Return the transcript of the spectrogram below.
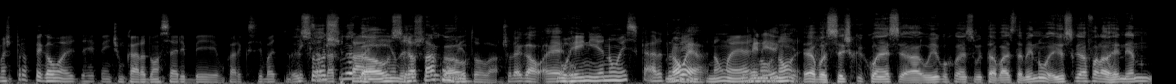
Mas pra pegar, uma- de repente, um cara de uma série B, um cara que você vai ter que se adaptar legal, ainda, já tá com legal. o Vitor lá. Acho legal. É, o Reinier não é esse cara também. Não é. Não é. Reinier não, não- É, vocês que conhecem, ah, o Igor conhece muito a base também, não, isso que eu ia falar, o René não,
